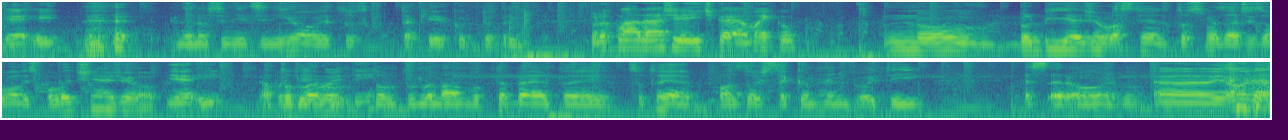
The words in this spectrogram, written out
je i, nenosím nic jiného, je to taky jako dobrý. prokládáš jejíčka Jamajku? No, blbý je, že vlastně to jsme zařizovali společně, že jo? Je i, A tohle, to, tohle mám od tebe, to je, co to je, Bazdoš Second Hand dvojitý, SRO nebo... Uh, jo, jo,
